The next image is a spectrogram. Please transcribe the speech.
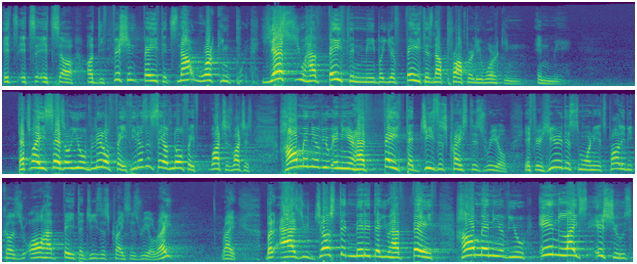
it's, it's, it's a, a deficient faith, it's not working. Yes, you have faith in me, but your faith is not properly working in me. That's why he says, Oh, you have little faith. He doesn't say of no faith. Watch this, watch this. How many of you in here have faith that Jesus Christ is real? If you're here this morning, it's probably because you all have faith that Jesus Christ is real, right? Right. But as you just admitted that you have faith, how many of you in life's issues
